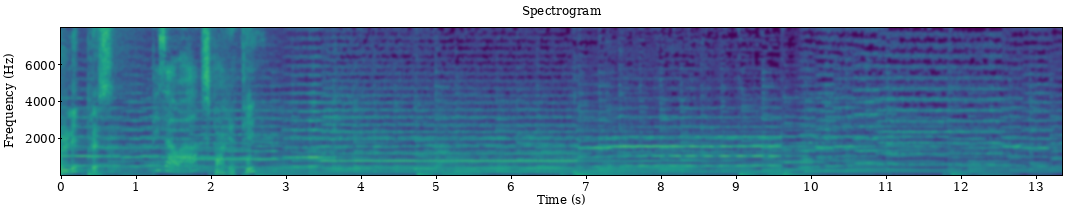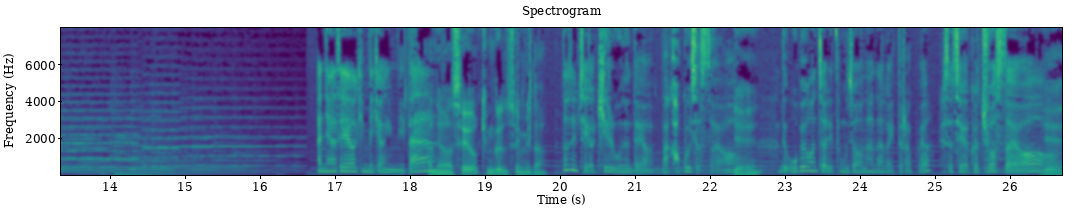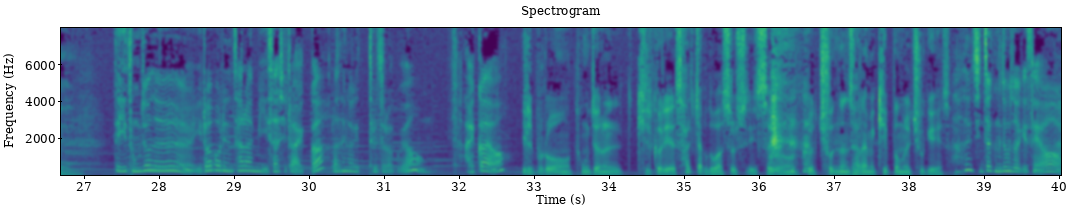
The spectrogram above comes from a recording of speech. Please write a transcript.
가톨릭프레스 피자와 스파게티 안녕하세요 김미경입니다. 안녕하세요. 김근수입니다. 선생님 제가 길을 오는데요. 막 걷고 있었어요. 예. 근데 500원짜리 동전 하나가 있더라고요. 그래서 제가 그걸 주었어요. 예. 근데 이 동전을 잃어버린 사람이 이 사실을 알까? 라는 생각이 들더라고요. 알까요? 일부러 동전을 길거리에 살짝 놓았을 수도 있어요. 그 주는 사람의 기쁨을 주기 위해서. 아, 선생님 진짜 긍정적이세요.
